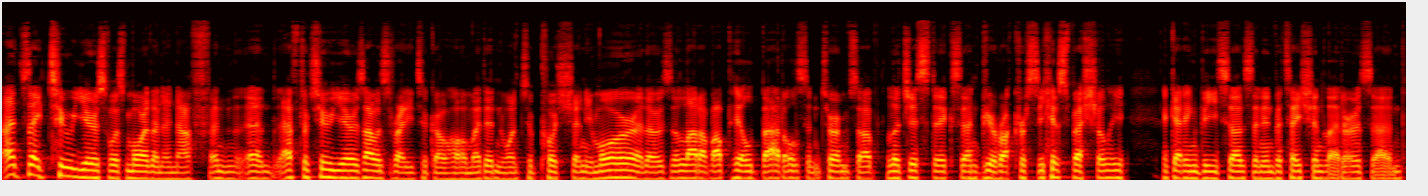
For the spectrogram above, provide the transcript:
I'd say two years was more than enough. And, and after two years, I was ready to go home. I didn't want to push anymore. There was a lot of uphill battles in terms of logistics and bureaucracy, especially getting visas and invitation letters. And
